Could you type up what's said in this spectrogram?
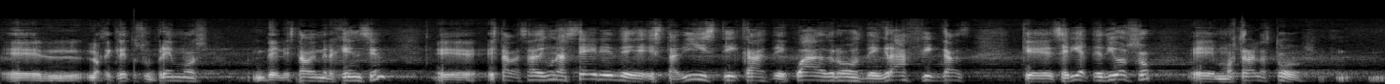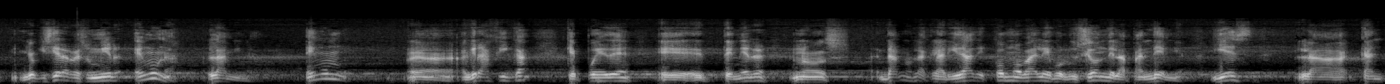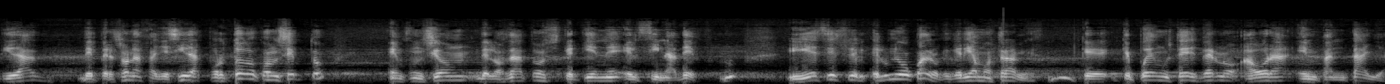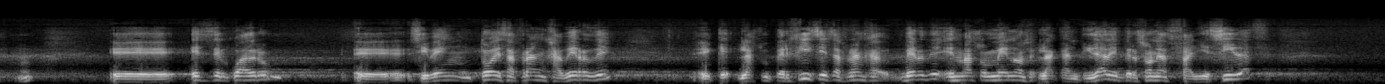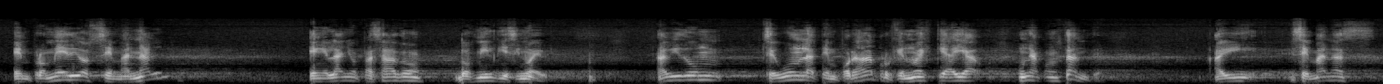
los decretos supremos del estado de emergencia, está basada en una serie de estadísticas, de cuadros, de gráficas, que sería tedioso eh, mostrarlas todos. Yo quisiera resumir en una lámina, en una eh, gráfica que puede eh, tenernos, darnos la claridad de cómo va la evolución de la pandemia. Y es la cantidad de personas fallecidas por todo concepto en función de los datos que tiene el SINADEF. Y ese es el, único cuadro que quería mostrarles, que, pueden ustedes verlo ahora en pantalla. Eh, ese es el cuadro, eh, si ven toda esa franja verde, eh, que la superficie de esa franja verde es más o menos la cantidad de personas fallecidas en promedio semanal en el año pasado 2019. Ha habido un, según la temporada, porque no es que haya una constante. Hay semanas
